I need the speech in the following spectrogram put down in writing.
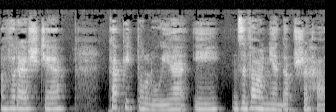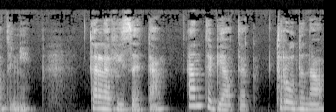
Wreszcie kapituluję i dzwonię do przychodni telewizyta, antybiotyk. Trudno,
